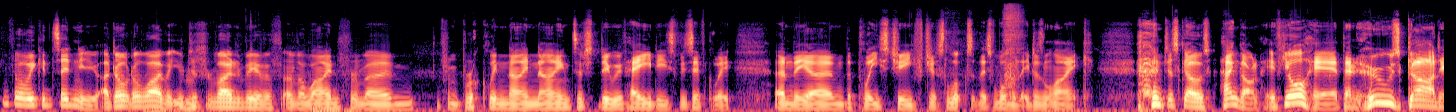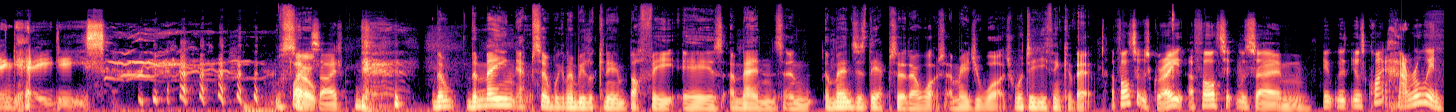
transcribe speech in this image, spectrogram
Before we continue, I don't know why, but you've Mm-hmm. just reminded me of a, of a line from um, from Brooklyn Nine Nine to do with Hades specifically, and the um, the police chief just looks at this woman that he doesn't like, and just goes, "Hang on, if you're here, then who's guarding Hades?" So. The the main episode we're going to be looking in Buffy is Amends, and Amends is the episode I watched. I made you watch. What did you think of it? I thought it was great. I thought it was um it was it was quite harrowing.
